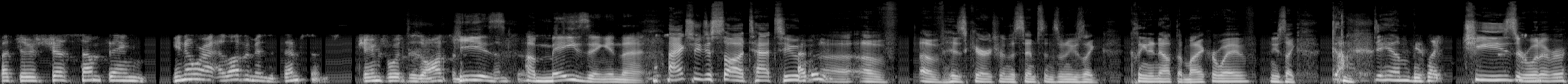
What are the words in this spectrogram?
But there's just something. You know where I, I love him in The Simpsons. James Woods is awesome. He in The is Simpsons. amazing in that. I actually just saw a tattoo uh, of of his character in The Simpsons when he was like cleaning out the microwave. And he's like, "God damn He's like cheese" or whatever.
